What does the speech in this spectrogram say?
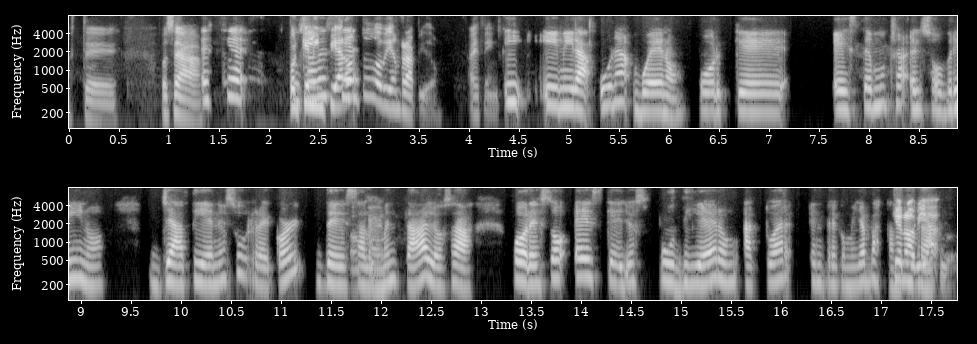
Este, o sea, Es que, porque sabes que, limpiaron todo bien rápido, I think. y, y mira, una, bueno, porque este mucha, el sobrino ya tiene su récord de salud mental, o sea, por eso es que ellos pudieron actuar, entre comillas, Que bastante no había, rápido.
